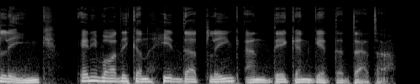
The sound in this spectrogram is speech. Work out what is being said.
link? Anybody can hit that link and they can get the data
